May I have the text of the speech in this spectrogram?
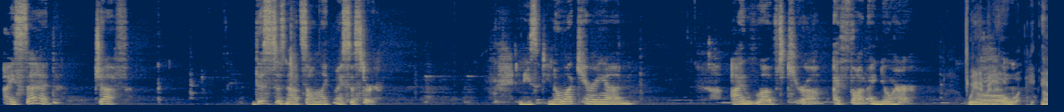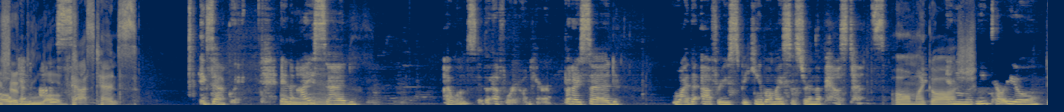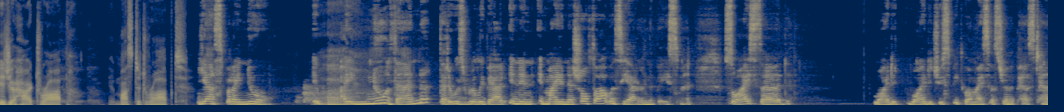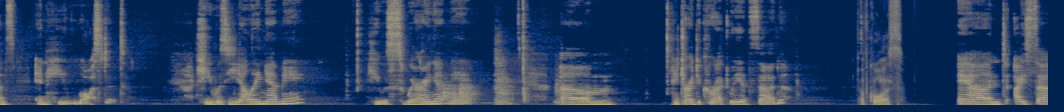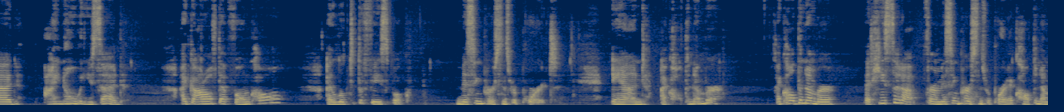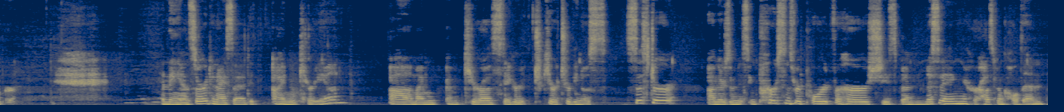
I said, Jeff, this does not sound like my sister. And he said, You know what, Carrie Ann? I loved Kira. I thought I knew her. Wait a minute. Oh, he oh, said and love. Past tense. Exactly. And I said, I won't say the F word on here, but I said, why the F are you speaking about my sister in the past tense? Oh my And gosh. let me tell you, Did your heart drop? It must have dropped. yes, but I knew. It, I knew then that it was really bad. And in, in my initial thought was he had her in the basement. So I said, why did why did you speak about my sister in the past tense? And he lost it. He was yelling at me. He was swearing at me. Um, he tried to correct what he had said. Of course. And I said, I know what you said. I got off that phone call. I looked at the Facebook missing persons report and I called the number. I called the number that he set up for a missing persons report. I called the number. And they answered, and I said, I'm Carrie Ann. Um, I'm, I'm Kira Steger, Kira Trevino's sister. Um, there's a missing persons report for her. She's been missing. Her husband called in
